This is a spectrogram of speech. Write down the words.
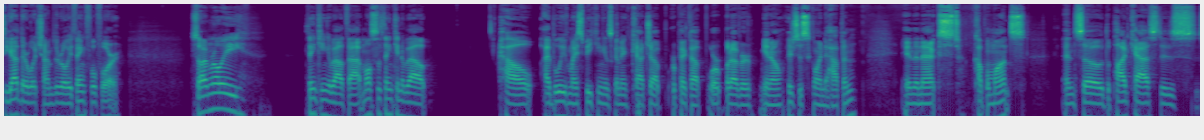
together, which I'm really thankful for. So I'm really thinking about that. I'm also thinking about how I believe my speaking is going to catch up or pick up or whatever, you know, it's just going to happen in the next couple months. And so the podcast is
